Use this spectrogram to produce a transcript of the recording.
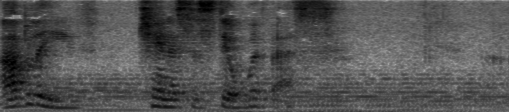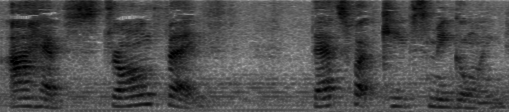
I believe Chandice is still with us. I have strong faith. That's what keeps me going.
